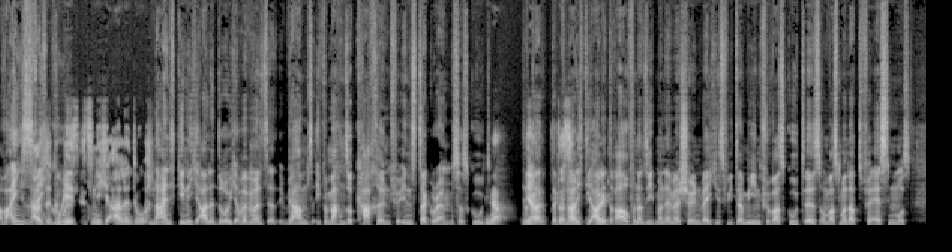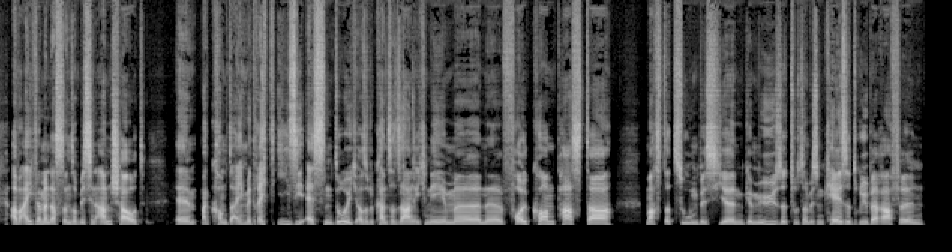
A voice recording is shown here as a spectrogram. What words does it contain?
Aber eigentlich ist es recht Also, du cool gehst jetzt nicht alle durch? Nein, ich gehe nicht alle durch, aber wenn man äh, wir haben's wir machen so Kacheln für Instagram. Ist das gut? Ja, Da ja, da da auch ich die alle drauf und dann sieht man immer schön, welches Vitamin für was gut ist und was man dafür essen muss. Aber eigentlich, wenn man das dann so 'n bisschen anschaut, ähm, man kommt da eigentlich mit recht easy Essen durch. Also, du kannst dann sagen: „Ich nehme 'ne Vollkornpasta, machst dazu 'n bisschen Gemüse, tust noch 'n bisschen Käse drüber raffeln.“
